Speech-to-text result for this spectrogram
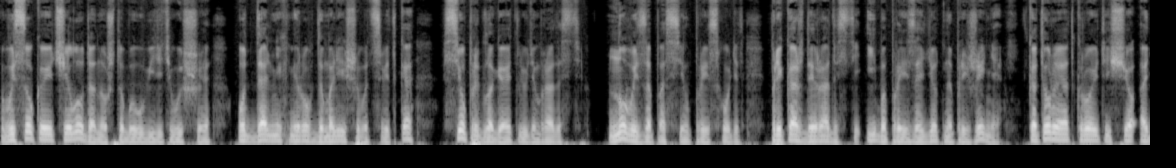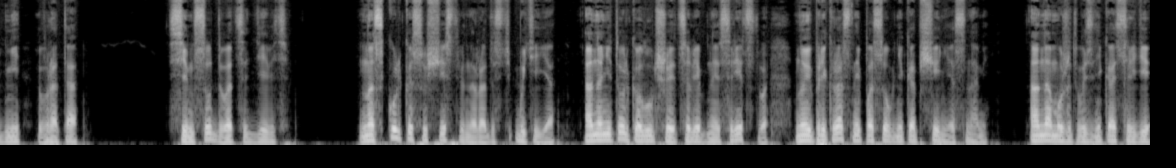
Высокое чело дано, чтобы увидеть высшее. От дальних миров до малейшего цветка все предлагает людям радость. Новый запас сил происходит при каждой радости, ибо произойдет напряжение, которое откроет еще одни врата. 729. Насколько существенна радость бытия? Она не только лучшее целебное средство, но и прекрасный пособник общения с нами. Она может возникать среди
